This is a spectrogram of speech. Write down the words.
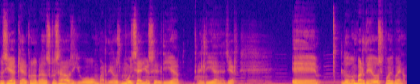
nos iba a quedar con los brazos cruzados y hubo bombardeos muy serios el día, el día de ayer. Eh, los bombardeos, pues bueno,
